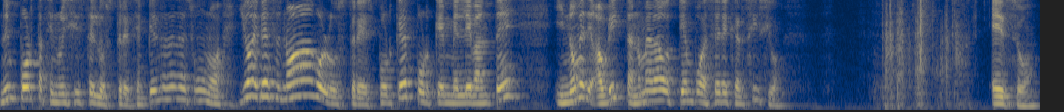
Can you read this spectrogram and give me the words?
No importa si no hiciste los tres. Empiezas a hacer uno. Yo a veces no hago los tres. ¿Por qué? Porque me levanté y no me, ahorita no me ha dado tiempo a hacer ejercicio. Eso,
